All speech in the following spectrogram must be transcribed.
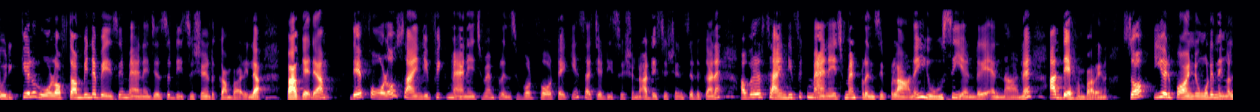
ഒരിക്കലും റൂൾ ഓഫ് തമ്പിന്റെ ബേസിൽ മാനേജേഴ്സ് ഡിസിഷൻ എടുക്കാൻ പാടില്ല. പകരം they follow scientific management principle for taking such a decision ആ ഡിസിഷൻസ് എടുക്കാൻ അവർ scientific management principle ആണ് യൂസ് ചെയ്യേണ്ടത് എന്നാണ് അദ്ദേഹം പറയുന്നത്. സോ ഈ ഒരു പോയിന്റും കൂടി നിങ്ങൾ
